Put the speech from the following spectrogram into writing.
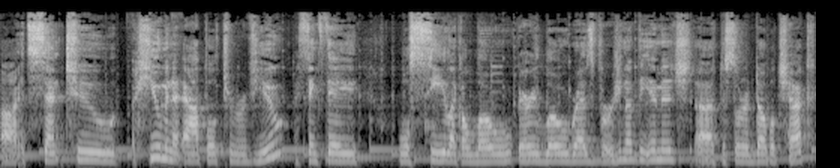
Uh, it's sent to a human at Apple to review. I think they will see like a low, very low res version of the image uh, to sort of double check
